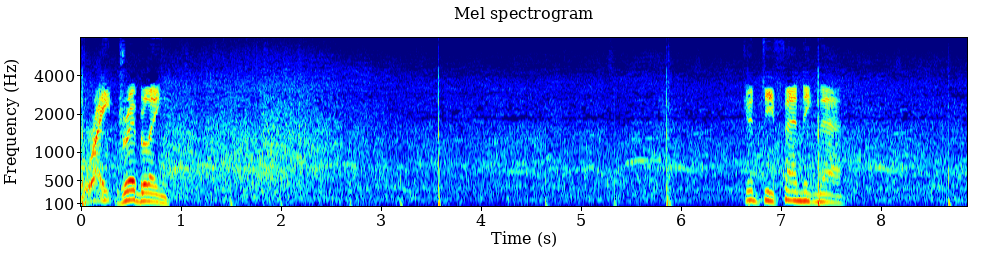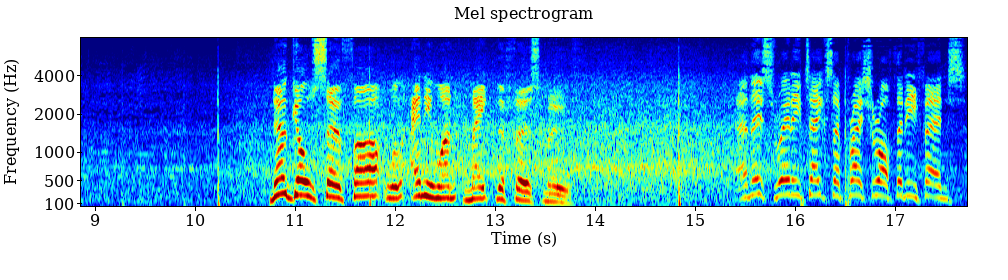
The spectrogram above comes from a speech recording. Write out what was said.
Great dribbling. Good defending there. No goals so far. Will anyone make the first move? And this really takes the pressure off the defence.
